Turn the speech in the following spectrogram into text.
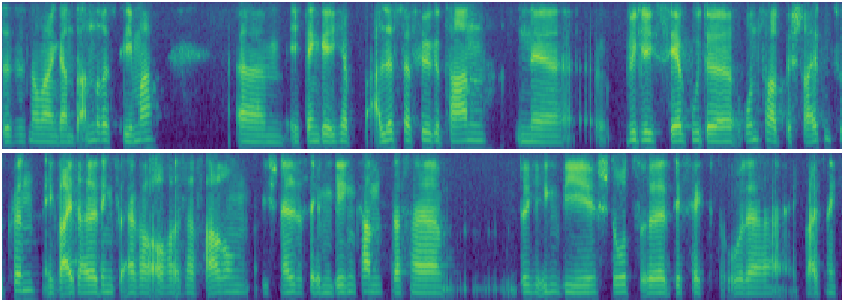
das ist nochmal ein ganz anderes Thema. Ähm, ich denke, ich habe alles dafür getan, eine wirklich sehr gute Rundfahrt bestreiten zu können. Ich weiß allerdings einfach auch aus Erfahrung, wie schnell das eben gehen kann, dass man durch irgendwie Sturzdefekt oder ich weiß nicht,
